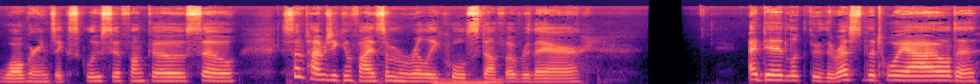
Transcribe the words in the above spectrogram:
Walgreens exclusive Funkos, so sometimes you can find some really cool stuff over there. I did look through the rest of the toy aisle to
